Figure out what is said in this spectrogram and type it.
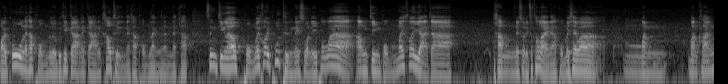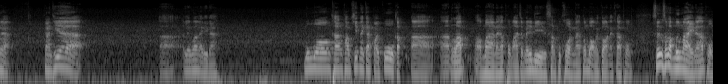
ปล่อยกู้นะครับผมหรือวิธีการในการเข้าถึงนะครับผมแหล่งเงินนะครับ ซึ่งจริงแล้วผมไม่ค่อยพูดถึงในส่วนนี้ เพราะว่าเอาจริงผมไม่ค่อยอยากจะทำในส่วนนี้สักเท่าไหร่นะครับผมไม่ใช่ว่า มันบางครั้งเนี่ยการที่จะเรียกว่าไงดีนะ มุมมองทางความคิดในการปล่อยกู้กับรับออกมานะครับผมอาจจะไม่ได้ดีสำหรับทุกคนนะต้องบอกไว้ก่อนนะครับผมซึ่งสำหรับมือใหม่นะครับผม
